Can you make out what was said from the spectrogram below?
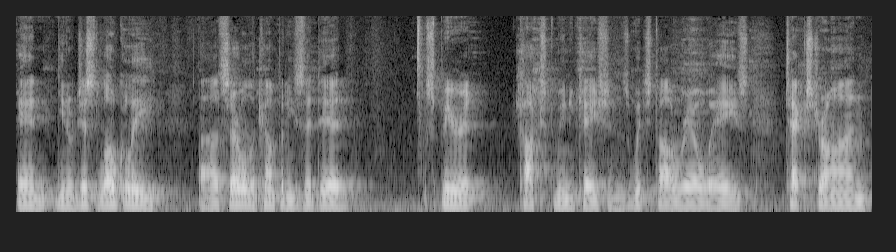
And, you know, just locally, uh, several of the companies that did Spirit, Cox Communications, Wichita Railways, Textron,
